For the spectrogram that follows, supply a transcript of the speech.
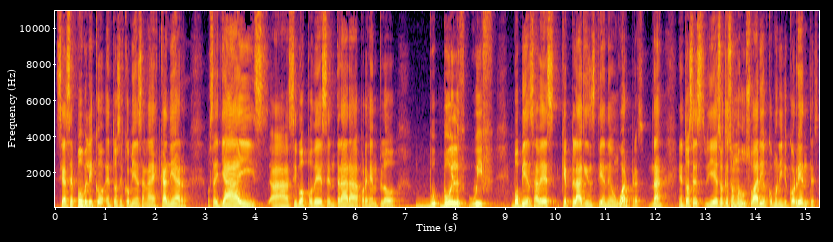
Se hace público, entonces comienzan a escanear. O sea, ya hay, ah, si vos podés entrar a, por ejemplo, Build vos bien sabés qué plugins tiene un WordPress, ¿no? Entonces, y eso que somos usuarios comunes y corrientes.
